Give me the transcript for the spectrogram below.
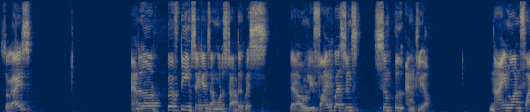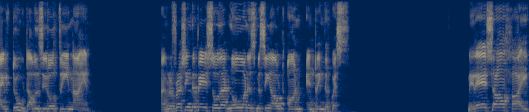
So guys, another 15 seconds I'm going to start the quiz. There are only five questions, simple and clear. 9152 0039. I'm refreshing the page so that no one is missing out on entering the quiz. Niresha, hi.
